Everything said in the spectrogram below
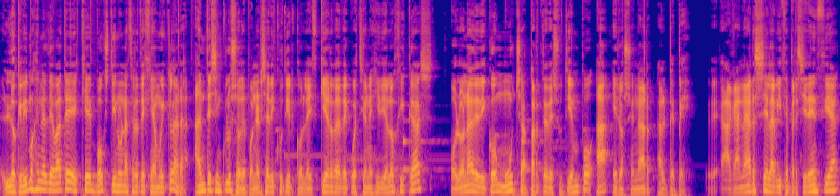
Lo que vimos en el debate es que Vox tiene una estrategia muy clara. Antes incluso de ponerse a discutir con la izquierda de cuestiones ideológicas, Olona dedicó mucha parte de su tiempo a erosionar al PP a ganarse la vicepresidencia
